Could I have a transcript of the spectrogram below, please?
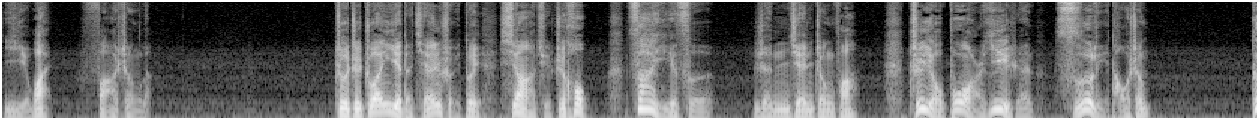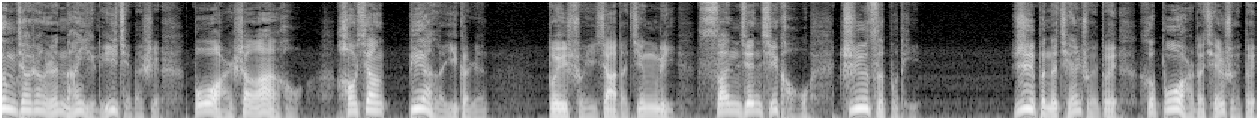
意外发生了。这支专业的潜水队下去之后，再一次人间蒸发，只有波尔一人死里逃生。更加让人难以理解的是，波尔上岸后好像变了一个人，对水下的经历三缄其口，只字不提。日本的潜水队和波尔的潜水队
